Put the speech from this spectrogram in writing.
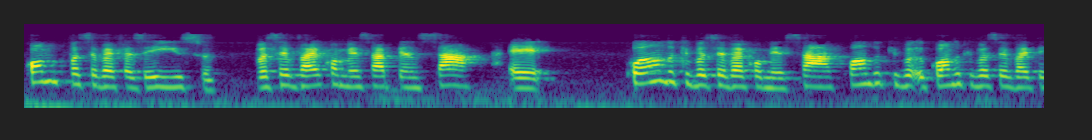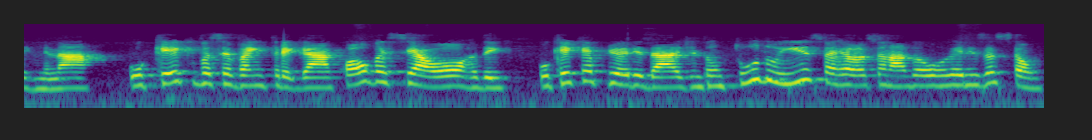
como que você vai fazer isso. Você vai começar a pensar é, quando que você vai começar, quando que, quando que você vai terminar, o que que você vai entregar, qual vai ser a ordem, o que que é prioridade. Então, tudo isso é relacionado à organização.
